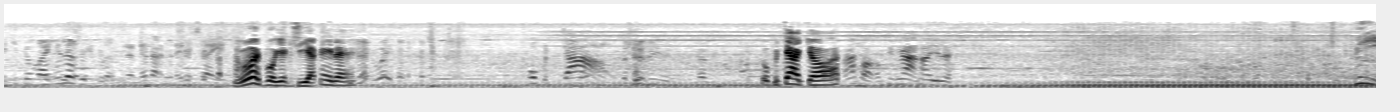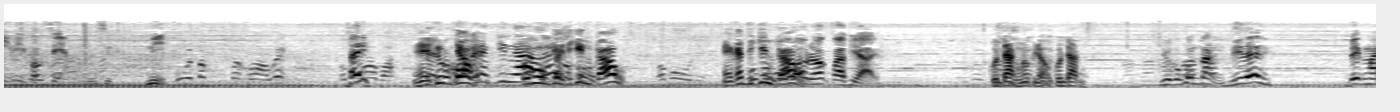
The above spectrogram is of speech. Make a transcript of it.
โอ้ยเวลาแบบนั้นเนาะเอาทำเอาทาเสียวเด็กกินตัวไว้เรื่อยพวกอยากเสียกนี่แหละโอ้พระเจ้าพวกพระเจ้าจอดขอคำทีมงานให้เลย นี่นี่เขาเสียงนี่กูต้องมาคอเว้ยใช่เฮ้ทุกเจ้าพวกพวกเจ้าสิกินเกาเฮ้เขาสิกินเกาดอกปลาพี่ใหญ่คนดังเนาะพี่น้องคนดังอยู่กับคนตั้งนี่เลยเด็กใหม่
